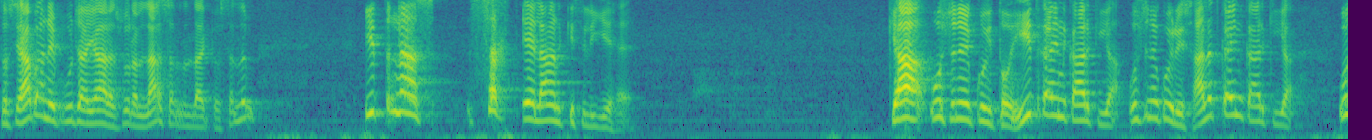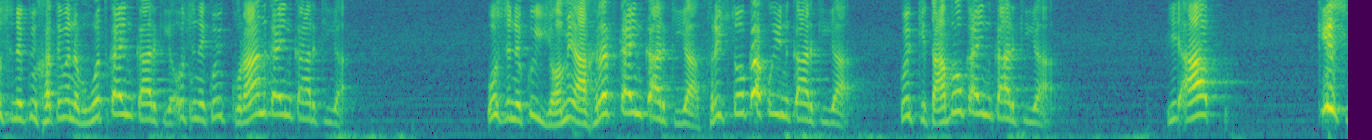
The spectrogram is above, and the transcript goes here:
तो सहाबा ने पूछा, या रसूल अल्लाह सल्लल्लाहु अलैहि वसल्लम, इतना सख्त ऐलान किस लिए है? क्या उसने कोई तोहीद का इनकार किया? उसने कोई रिसालत का इनकार किया? उसने कोई ख़त्म नबूत का इनकार किया? उसने कोई कुरान का इनकार किया? उसने कोई योम आखरत का इनकार किया? फरिश्तों का कोई इनकार किया? कोई किताबों का इनकार किया? ये आप किस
